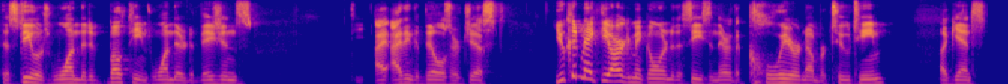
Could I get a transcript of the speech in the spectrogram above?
The Steelers won the both teams won their divisions. I, I think the Bills are just. You could make the argument going into the season they're the clear number two team against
